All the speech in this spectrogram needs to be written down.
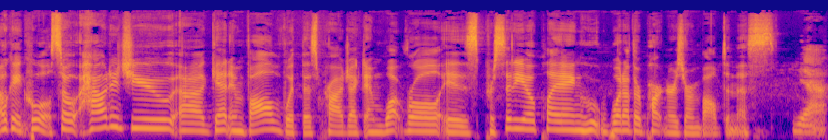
Okay, cool. So, how did you uh, get involved with this project, and what role is Presidio playing? Who, what other partners are involved in this? Yeah.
